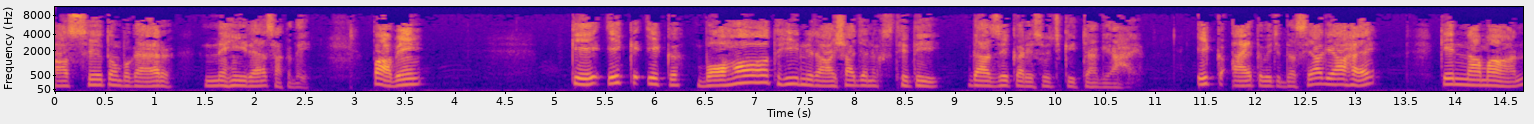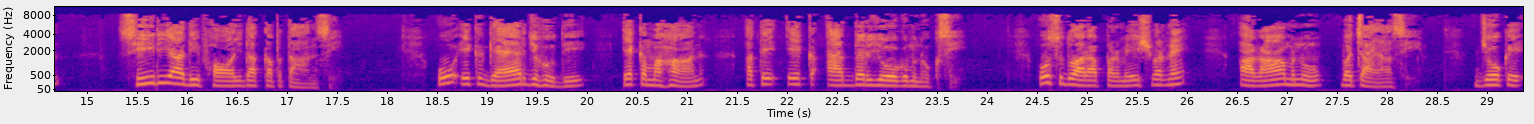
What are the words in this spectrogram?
ਹਾਸੇ ਤੋਂ ਬਗੈਰ ਨਹੀਂ ਰਹਿ ਸਕਦੇ। ਭਾਵੇਂ ਕਿ ਇੱਕ ਇੱਕ ਬਹੁਤ ਹੀ ਨਿਰਾਸ਼ਾਜਨਕ ਸਥਿਤੀ ਦਾ ਜ਼ਿਕਰ ਇਸ ਵਿੱਚ ਕੀਤਾ ਗਿਆ ਹੈ। ਇੱਕ ਆਇਤ ਵਿੱਚ ਦੱਸਿਆ ਗਿਆ ਹੈ ਕਿ ਨਾਮਾਨ ਸੀਰੀਆ ਦੀ ਫੌਜ ਦਾ ਕਪਤਾਨ ਸੀ। ਉਹ ਇੱਕ ਗੈਰ ਯਹੂਦੀ, ਇੱਕ ਮਹਾਨ ਅਤੇ ਇੱਕ ਆਦਰਯੋਗ ਮਨੁੱਖ ਸੀ। ਉਸ ਦੁਆਰਾ ਪਰਮੇਸ਼ਵਰ ਨੇ ਆਰਾਮ ਨੂੰ ਬਚਾਇਆ ਸੀ, ਜੋ ਕਿ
